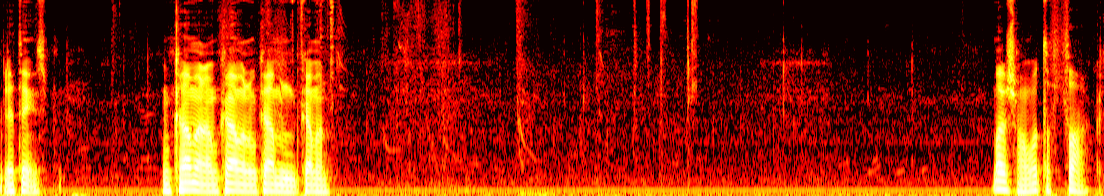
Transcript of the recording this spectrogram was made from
Yeah, thanks. I'm coming, I'm coming, I'm coming, I'm coming. What the fuck?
